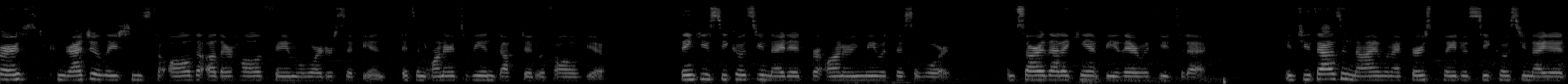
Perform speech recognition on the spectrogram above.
First, congratulations to all the other Hall of Fame award recipients. It's an honor to be inducted with all of you. Thank you, Seacoast United, for honoring me with this award. I'm sorry that I can't be there with you today. In 2009, when I first played with Seacoast United,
